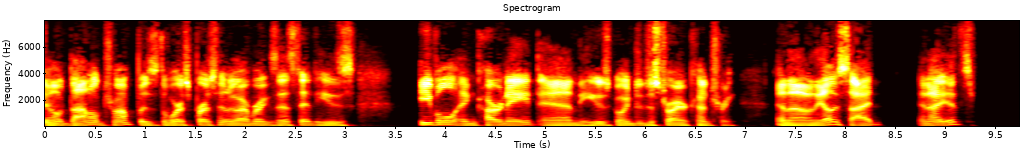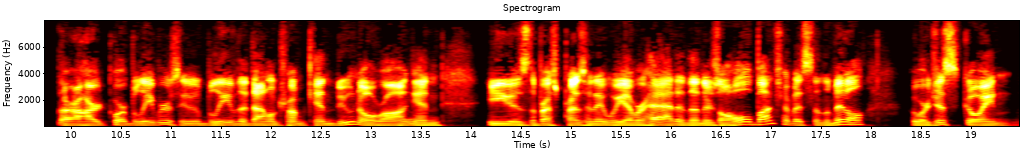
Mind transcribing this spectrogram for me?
You know, Donald Trump is the worst person who ever existed. He's evil incarnate, and he was going to destroy our country. And then on the other side, and I, it's there are hardcore believers who believe that Donald Trump can do no wrong and he is the best president we ever had. And then there's a whole bunch of us in the middle who are just going,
